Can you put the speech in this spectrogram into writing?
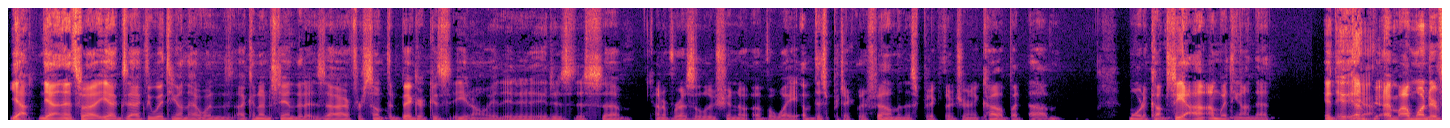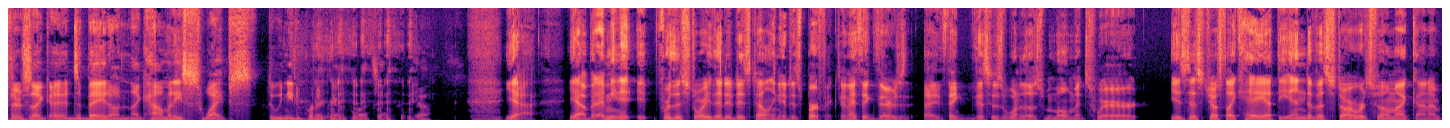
Yeah, yeah, and that's why. Yeah, exactly with you on that one. I can understand the desire for something bigger because you know it, it it is this um, kind of resolution of, of a way of this particular film and this particular journey, Kylo. But um, more to come. So yeah, I, I'm with you on that. It, it, Yeah. I, I wonder if there's like a debate on like how many swipes do we need to put in there with the lightsaber? Yeah, Yeah, yeah, but I mean, it, it, for the story that it is telling, it is perfect. And I think there's, I think this is one of those moments where is this just like, hey, at the end of a Star Wars film, I kind of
